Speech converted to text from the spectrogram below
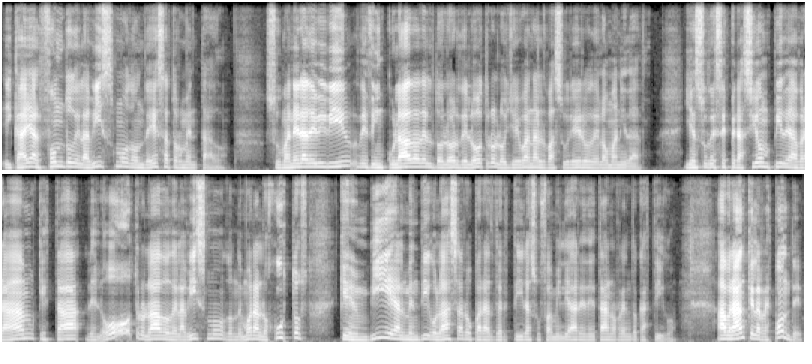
y cae al fondo del abismo donde es atormentado. Su manera de vivir, desvinculada del dolor del otro, lo llevan al basurero de la humanidad y en su desesperación pide a Abraham, que está del otro lado del abismo, donde moran los justos, que envíe al mendigo Lázaro para advertir a sus familiares de tan horrendo castigo. Abraham que le responde,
